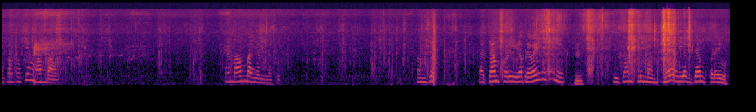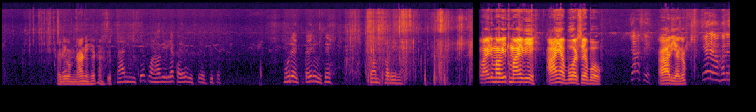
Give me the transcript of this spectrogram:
નકર તો કેમ આંબા આવે? એમાં આંબા એમ નથી. સમજો આ જામફળી આપણે વાવી છે ને. એ જામફળીમાં નવું એક જામફળ આવ્યો. હજી આમ નાની છે ને. નાની છે પણ હવે એક એવું છે હજી તો. મુહૂર્ત કર્યું છે. જામફળીનું વાડીમાં વીખમાં આવી અહીંયા બોર છે બહુ. આ રહ્યા જો. એ મને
